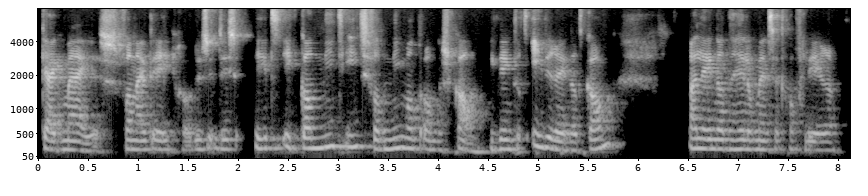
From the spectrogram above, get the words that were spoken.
kijk mij eens, vanuit ego. Dus het is, het, ik kan niet iets wat niemand anders kan. Ik denk dat iedereen dat kan, alleen dat een hele mensen het afleren.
